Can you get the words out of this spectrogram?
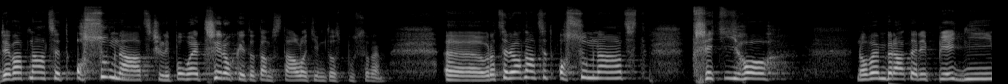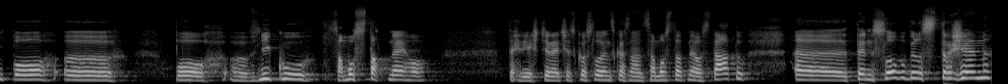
1918, čili pouhé tři roky to tam stálo tímto způsobem. V roce 1918, 3. novembra, tedy pět dní po, po vzniku samostatného tehdy ještě ne Československa, samostatného státu, eh, ten sloup byl stržen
